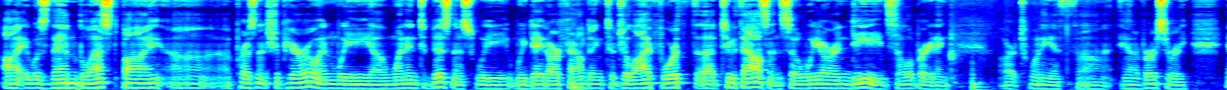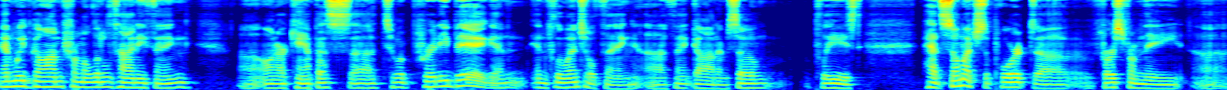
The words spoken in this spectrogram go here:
Uh, it was then blessed by uh, President Shapiro, and we uh, went into business. We we date our founding to July fourth, uh, two thousand. So we are indeed celebrating our twentieth uh, anniversary, and we've gone from a little tiny thing uh, on our campus to a pretty big and influential thing. thank God! I'm so pleased had so much support uh, first from the uh,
